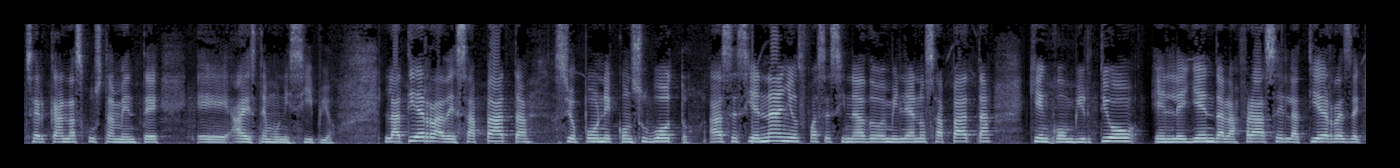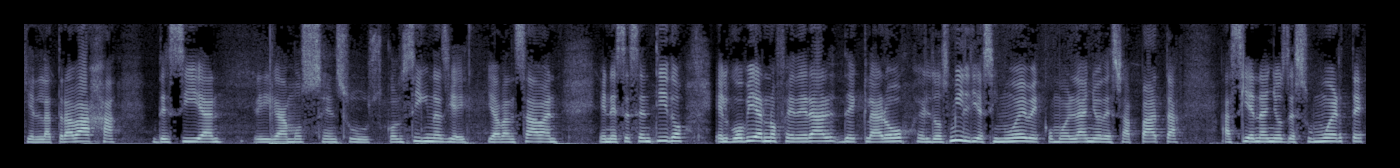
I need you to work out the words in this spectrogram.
cercanas justamente eh, a este municipio. La tierra de Zapata se opone con su voto. Hace 100 años fue asesinado Emiliano Zapata, quien convirtió en leyenda la frase la tierra es de quien la trabaja, decían, digamos, en sus consignas y, y avanzaban en ese sentido. El gobierno federal declaró el 2019 como el año de Zapata a 100 años de su muerte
